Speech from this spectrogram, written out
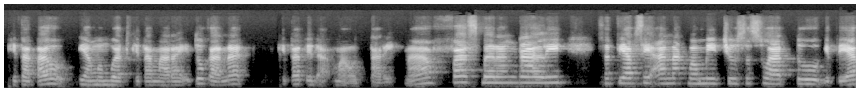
Kita tahu yang membuat kita marah itu karena kita tidak mau tarik nafas barangkali. Setiap si anak memicu sesuatu gitu ya.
